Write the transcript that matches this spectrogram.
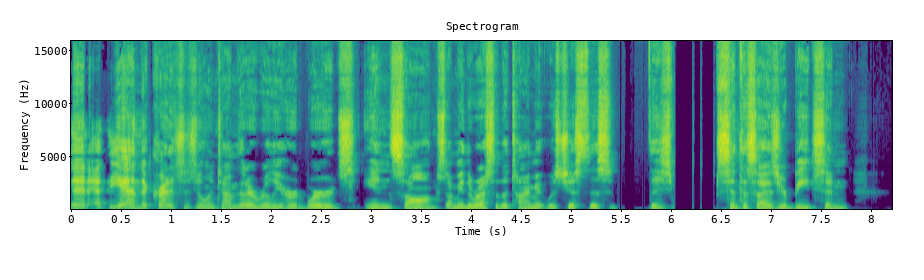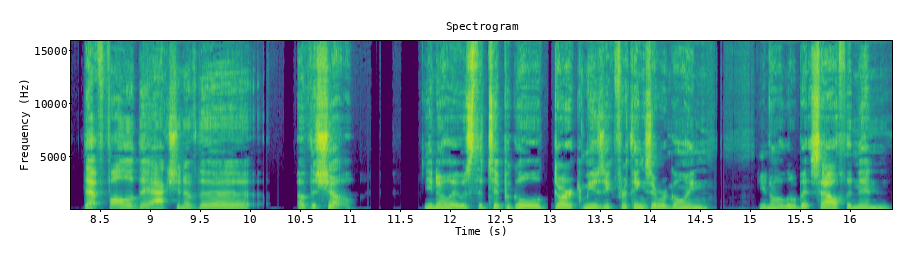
then at the end, the credits is the only time that I really heard words in songs. I mean, the rest of the time it was just this these synthesizer beats, and that followed the action of the of the show. You know, it was the typical dark music for things that were going, you know, a little bit south, and then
